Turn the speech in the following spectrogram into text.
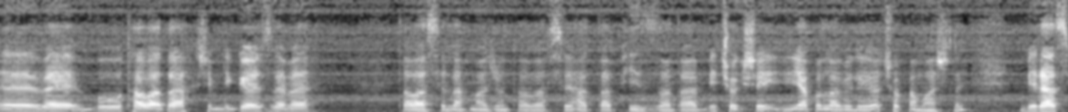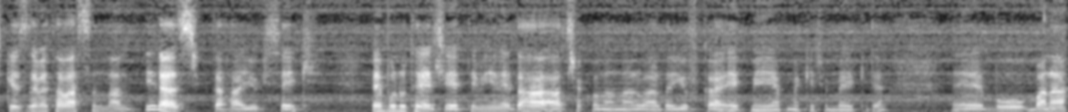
E, ve bu tavada şimdi gözleme tavası, lahmacun tavası, hatta pizzada birçok şey yapılabiliyor. Çok amaçlı. Biraz gözleme tavasından birazcık daha yüksek. Ben bunu tercih ettim. Yine daha alçak olanlar vardı. Yufka ekmeği yapmak için belki de. Ee, bu bana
